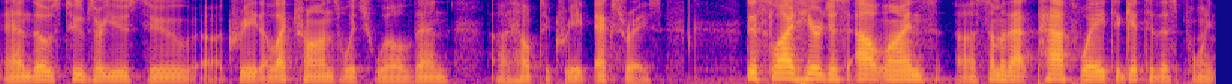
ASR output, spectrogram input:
and those tubes are used to uh, create electrons, which will then uh, help to create X rays. This slide here just outlines uh, some of that pathway to get to this point.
